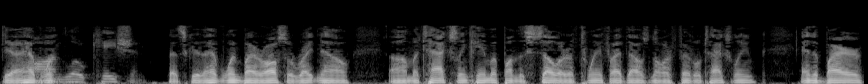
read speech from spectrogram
Yeah, I have on one. location. That's good. I have one buyer also right now. Um, a tax lien came up on the seller of twenty-five thousand dollar federal tax lien, and the buyer,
